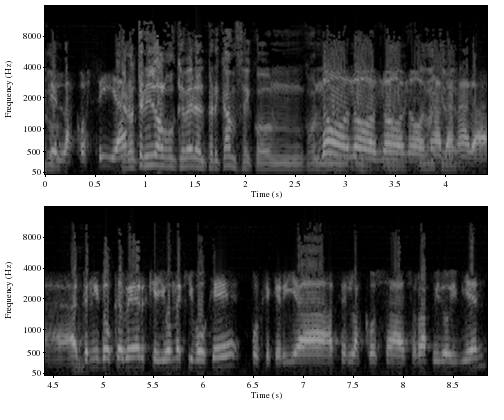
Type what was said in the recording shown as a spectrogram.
riesgo. en las costillas. ¿Pero ha tenido algo que ver el percance con...? con- No, no, no, no, nada, nada. Ha tenido que ver que yo me equivoqué porque quería hacer las cosas rápido y bien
